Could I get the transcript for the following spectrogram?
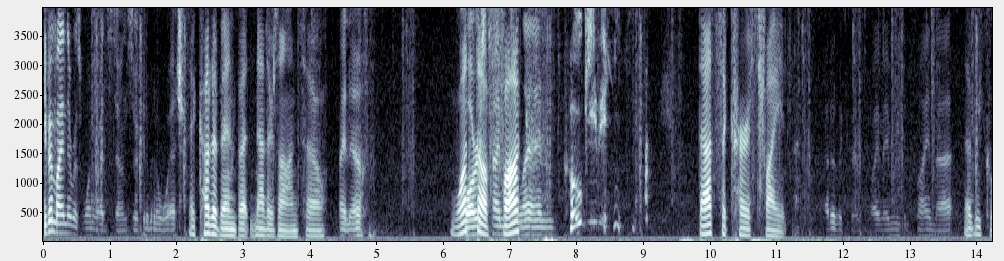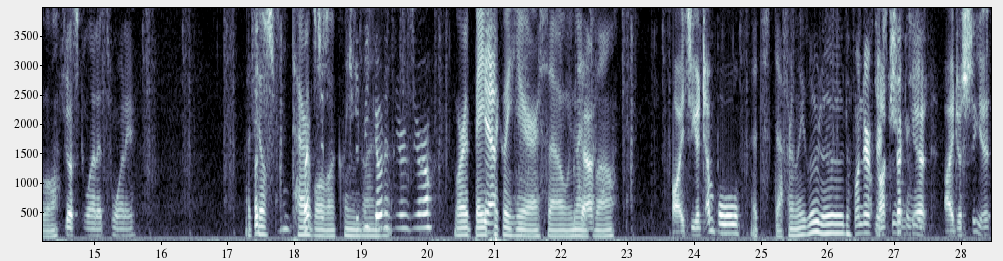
Keep in mind there was one redstone, so it could have been a witch. It could have been, but Nether's on, so. I know. What Walrus the fuck? Glen. Pokey beans. That's a cursed fight. that is a curse fight. Maybe we can find that. That'd be cool. Just Glen at 20. I'd feel Let's- s- let's terrible just- about cleaning Should we Glen, go to but zero zero? We're basically here, so we might as well. Oh, I see a temple. It's definitely looted. Wonder if I'm there's not checking TNT. it. I just see it.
